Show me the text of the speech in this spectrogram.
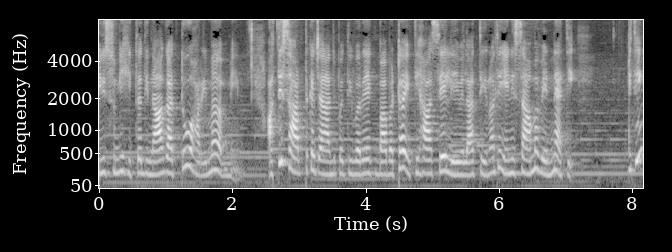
මිනිස්සුන්ගේ හිත දිනාගත්තු හරිම මේ අතිසාර්ථක ජනාධිපතිවරයෙක් බවට ඉතිහාසයේ ලියවිලා තියෙනවා. ඒ නිසාම වෙන්න ඇති. ඉතින්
